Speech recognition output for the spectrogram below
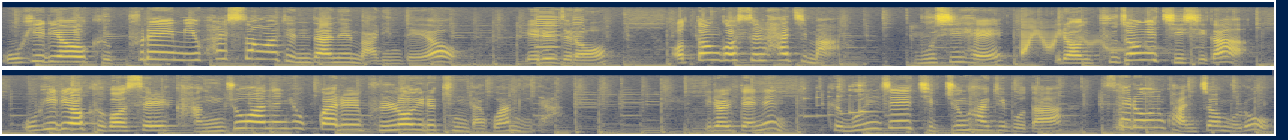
오히려 그 프레임이 활성화된다는 말인데요. 예를 들어 어떤 것을 하지 마, 무시해 이런 부정의 지시가 오히려 그것을 강조하는 효과를 불러일으킨다고 합니다. 이럴 때는 그 문제에 집중하기보다 새로운 관점으로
